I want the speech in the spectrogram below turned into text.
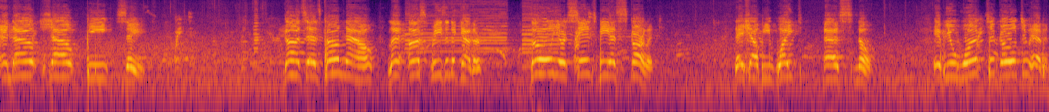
and thou shalt be saved. Wait. God says, Come now, let us reason together. Though your sins be as scarlet, they shall be white as snow. If you want to go to heaven,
